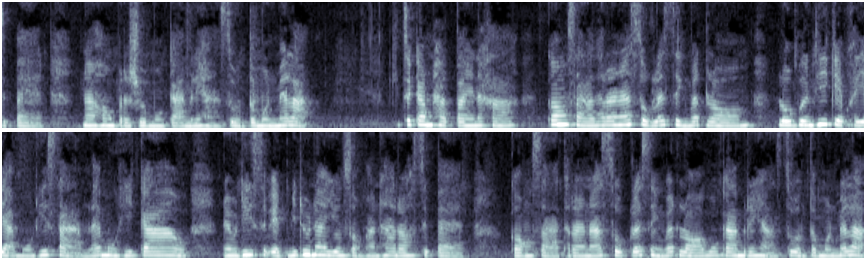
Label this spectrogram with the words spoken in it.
2568 ณ ห้องประชุมองค์การบริหารส่วนตำบลแม่ละ กิจกรรมถัดไปนะคะกองสาธารณสุขและสิ่งแวดล้อม ลงพื้นที่เก็บขยะหมู่ที่ 3 และหมู่ที่ 9 ในวันที่ 11 มิถุนายน 2518 กองสาธารณสุขและสิ่งแวดล้อมองค์การบริหารส่วนตำบลแม่ละ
